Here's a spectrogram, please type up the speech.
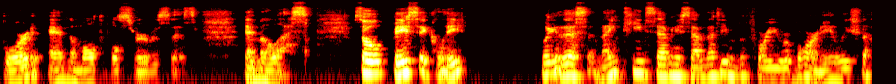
Board and the Multiple Services, MLS. So basically, look at this 1977, that's even before you were born, eh, Alicia?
